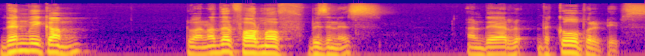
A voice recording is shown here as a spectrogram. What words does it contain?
Then we come to another form of business and they are the cooperatives.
